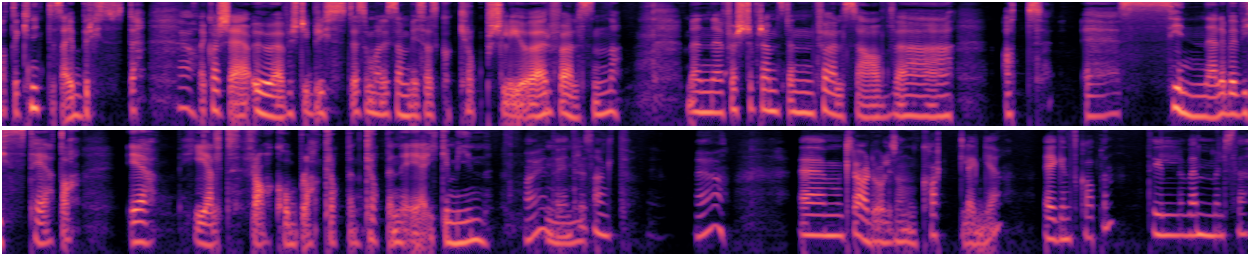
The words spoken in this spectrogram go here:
At det knytter seg i brystet. Ja. Det er kanskje øverst i brystet, som liksom, hvis jeg skal kroppsliggjøre følelsen, da. Men først og fremst en følelse av at sinnet eller bevisstheten er helt frakobla kroppen. Kroppen er ikke min. Oi, det er interessant. Ja. Um, klarer du å liksom kartlegge egenskapen til vemmelse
